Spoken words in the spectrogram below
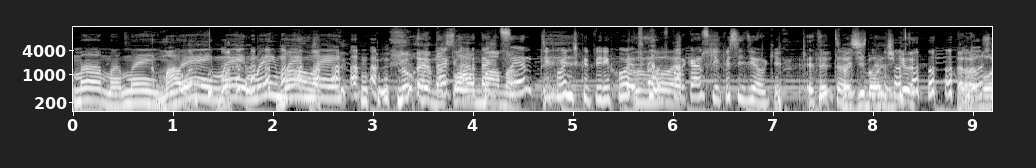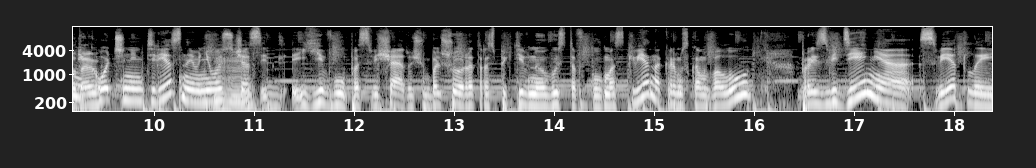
Мама, Мэй, Мало. Мэй, Мэй, Мэй, Мэй, Мало. Мэй. Ну, Эмма, Так слово мама. арт-акцент тихонечко переходит в парканские посиделки. Это точно. Спасибо, Олечка. Художник Работаем. очень интересный. У него сейчас его посвящают очень большую ретроспективную выставку в Москве на Крымском валу. Произведения светлые,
